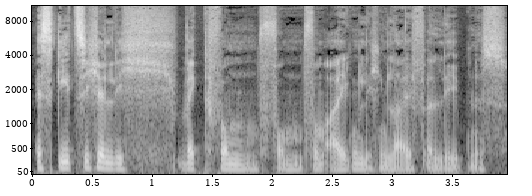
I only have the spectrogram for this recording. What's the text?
es geht sicherlich weg vom, vom, vom eigentlichen Live-Erlebnis.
